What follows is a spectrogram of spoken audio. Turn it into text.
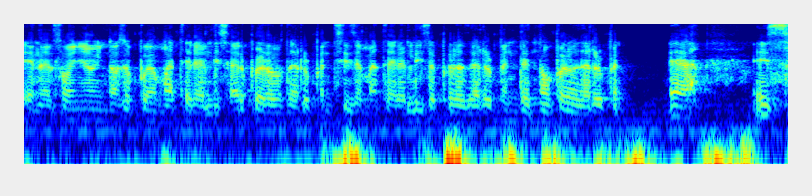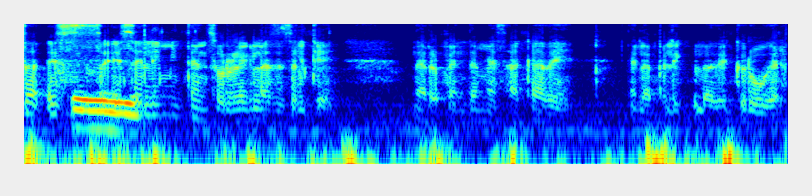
en el sueño y no se puede materializar, pero de repente sí se materializa, pero de repente no, pero de repente... Ah, es, ese límite en sus reglas es el que de repente me saca de, de la película de Kruger.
